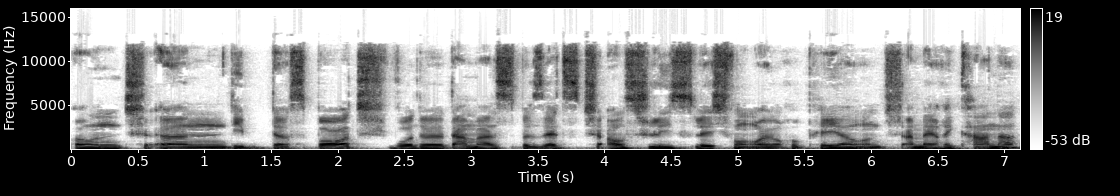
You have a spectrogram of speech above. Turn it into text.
und ähm, die, das Board wurde damals besetzt ausschließlich von Europäer und Amerikaner.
